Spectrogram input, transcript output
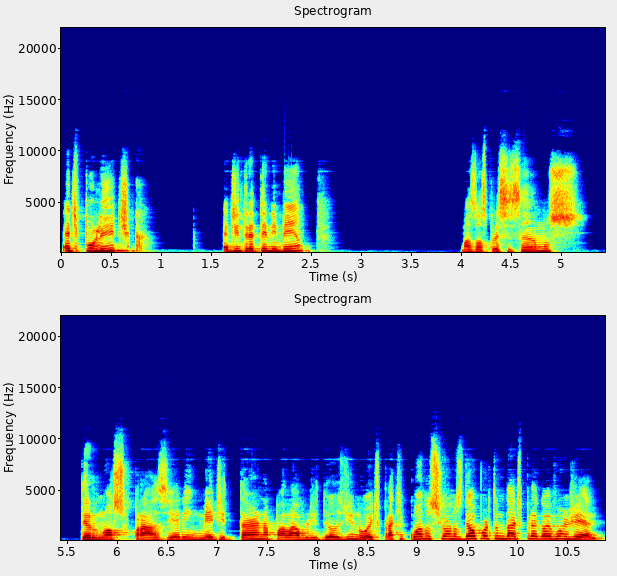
É de política, é de entretenimento. Mas nós precisamos ter o nosso prazer em meditar na palavra de Deus de noite, para que quando o Senhor nos der a oportunidade de pregar o Evangelho,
